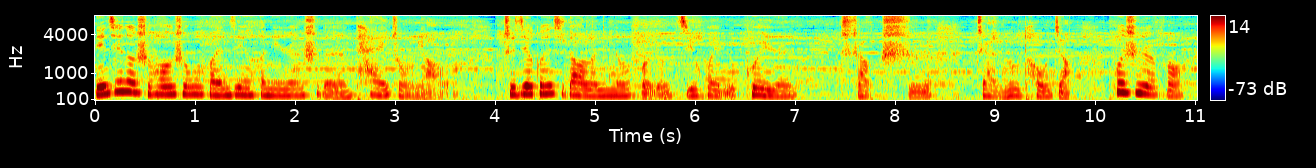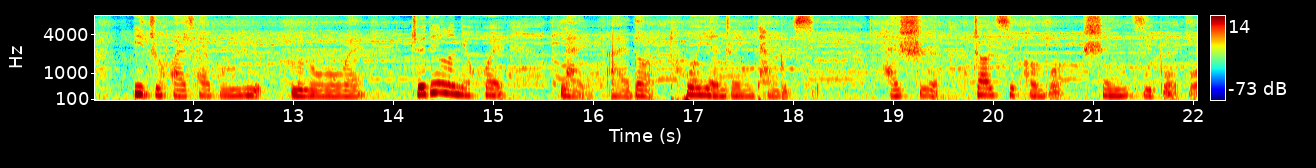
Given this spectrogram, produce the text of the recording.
年轻的时候，生活环境和你认识的人太重要了，直接关系到了你能否有机会与贵人赏识、崭露头角，或是否一直怀才不遇、碌碌无为，决定了你会懒癌的拖延症一叹不起，还是朝气蓬勃、生机勃勃。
